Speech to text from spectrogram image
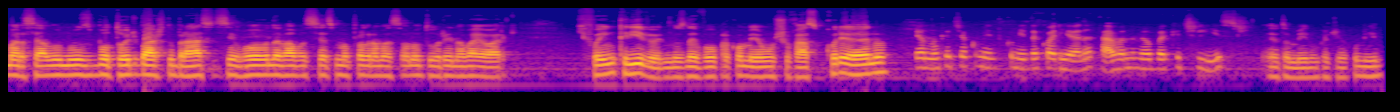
o Marcelo nos botou debaixo do braço e disse: Eu vou levar vocês para uma programação noturna em Nova York. Que foi incrível. Ele nos levou para comer um churrasco coreano. Eu nunca tinha comido comida coreana, tava no meu bucket list. Eu também nunca tinha comido.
